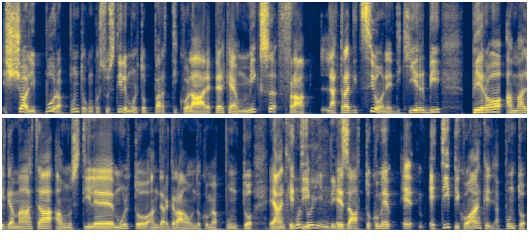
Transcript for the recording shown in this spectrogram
Scioli pur appunto con questo stile molto particolare perché è un mix fra la tradizione di Kirby però amalgamata a uno stile molto underground, come appunto è anche molto ti- indie. Esatto, come è, è tipico anche appunto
